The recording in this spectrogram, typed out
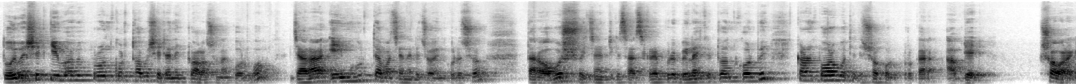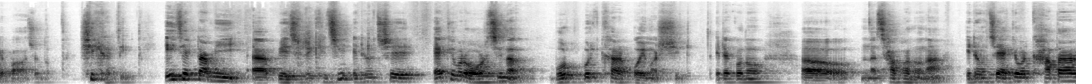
তো ওয়েমার শিট কীভাবে পূরণ করতে হবে সেটা নিয়ে একটু আলোচনা করব। যারা এই মুহূর্তে আমার চ্যানেলে জয়েন করেছ, তারা অবশ্যই চ্যানেলটিকে সাবস্ক্রাইব করে বেলাইকে টন করবে, কারণ পরবর্তীতে সকল প্রকার আপডেট সবার আগে পাওয়া জন্য। শিক্ষার্থী, এই যে একটা আমি পেজ রেখেছি, এটা হচ্ছে একেবারে অরিজিনাল বোর্ড পরীক্ষার ওয়েমার শিট এটা কোনো ছাপানো না। এটা হচ্ছে একেবারে খাতার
